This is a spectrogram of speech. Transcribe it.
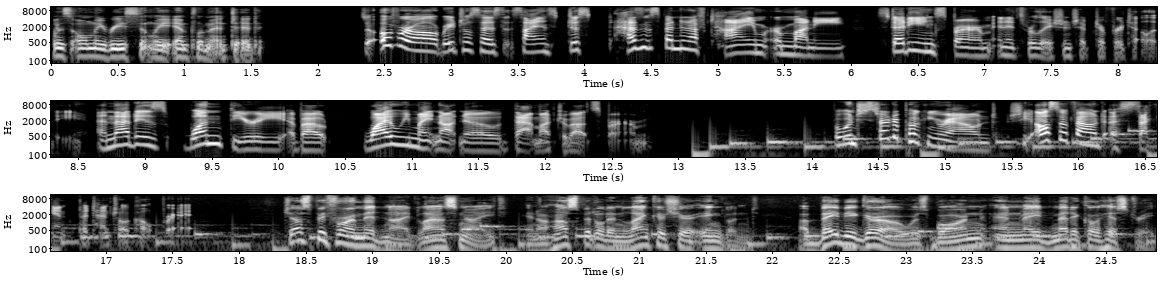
was only recently implemented. So, overall, Rachel says that science just hasn't spent enough time or money studying sperm and its relationship to fertility. And that is one theory about why we might not know that much about sperm. But when she started poking around, she also found a second potential culprit. Just before midnight last night, in a hospital in Lancashire, England, a baby girl was born and made medical history.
